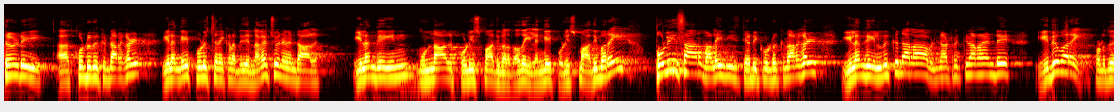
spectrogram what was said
தேடி கொண்டிருக்கின்றார்கள். இலங்கை போலீஸ் திணைக்களம் இதில் நகைச்சுவை என்னவென்றால் இலங்கையின் முன்னாள் போலீஸ் மா அதிபர் அதாவது இலங்கை போலீஸ் மா அதிபரை போலீசார் வலை வீசி தேடிக்கொண்டிருக்கிறார்கள். இலங்கையில் இருக்கின்றாரா வெளிநாட்டில் இருக்கிறாரா என்று இதுவரை இப்பொழுது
